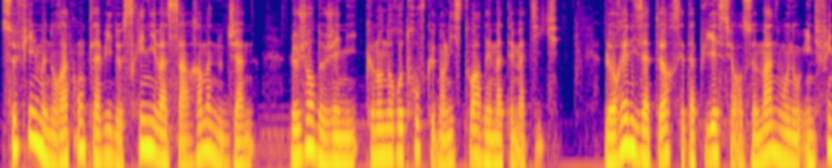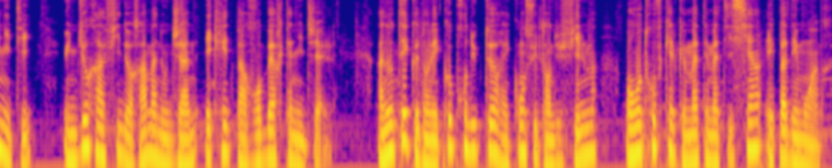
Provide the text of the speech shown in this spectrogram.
Ce film nous raconte la vie de Srinivasa Ramanujan, le genre de génie que l'on ne retrouve que dans l'histoire des mathématiques. Le réalisateur s'est appuyé sur The Man Who Knew Infinity, une biographie de Ramanujan écrite par Robert Canigel. A noter que dans les coproducteurs et consultants du film, on retrouve quelques mathématiciens et pas des moindres.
